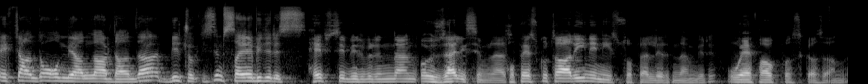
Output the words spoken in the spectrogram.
ekranda olmayanlardan da birçok isim sayabiliriz. Hepsi birbirinden özel isimler. Popescu tarihin en iyi stoperlerinden biri. UEFA Kupası kazandı.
